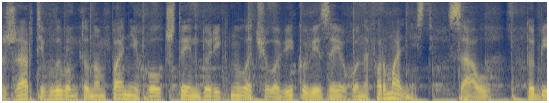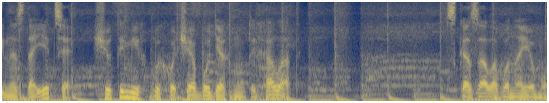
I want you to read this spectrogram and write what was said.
Жартівливим тоном пані Голдштейн дорікнула чоловікові за його неформальність. Саул, тобі не здається, що ти міг би хоча б одягнути халат? Сказала вона йому,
